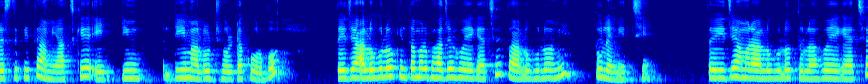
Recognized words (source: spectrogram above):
রেসিপিতে আমি আজকে এই ডিম ডিম আলুর ঝোলটা করব। তো এই যে আলুগুলো কিন্তু আমার ভাজা হয়ে গেছে, তো আলুগুলো আমি তুলে নিচ্ছি। তো এই যে আমার আলুগুলো তোলা হয়ে গেছে।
